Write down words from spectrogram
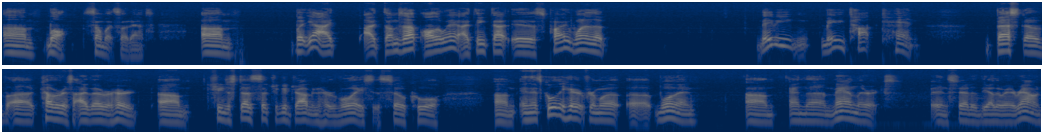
Um, well, somewhat slow dance. Um, but yeah, I I thumbs up all the way. I think that is probably one of the maybe maybe top 10 best of uh, covers I've ever heard. Um, she just does such a good job, and her voice is so cool. Um, and it's cool to hear it from a, a woman um, and the man lyrics instead of the other way around.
